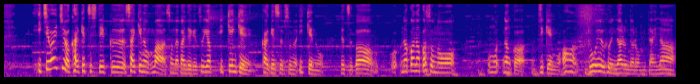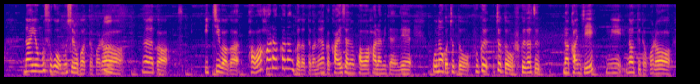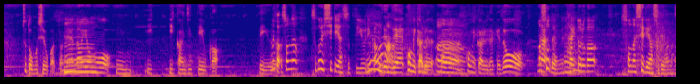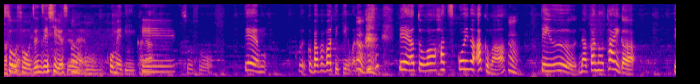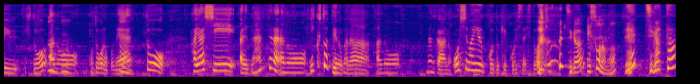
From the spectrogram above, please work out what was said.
一話一話解決していく最近のまあそんな感じだけどそれや一件一件解決するその一件のやつがなかなかそのなんか事件もああどういうふうになるんだろうみたいな内容もすごい面白かったから、うん、なんか1話がパワハラかなんかだったかな？なんか会社のパワハラみたいでこうなんかちょっと複ちょっと複雑な感じになってたからちょっと面白かったね。内容も、うん、いいい感じっていうかていう。なんかそんなすごいシリアスっていうよりかは、全然コミカル、うん。コミカルだけどまあそうだよね、タイトルがそんなシリアスではなさそう、そうそう全然シリアスじゃない、うんコメディかな。そうそう。でこれバババって言っていいのかな、うんうん、であとは「初恋の悪魔」っていう中野大河っていう人、うんうん、あの男の子ね、うん、と林あれなんてなあの幾人っていうのかな？あのなんかあの大島優子と結婚した人。違う？えそうなの？え？違った？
